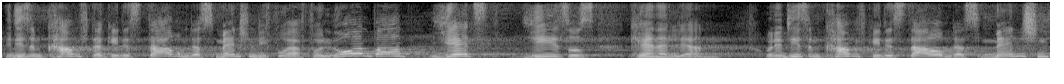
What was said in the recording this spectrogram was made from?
In diesem Kampf, da geht es darum, dass Menschen, die vorher verloren waren, jetzt Jesus kennenlernen. Und in diesem Kampf geht es darum, dass Menschen,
